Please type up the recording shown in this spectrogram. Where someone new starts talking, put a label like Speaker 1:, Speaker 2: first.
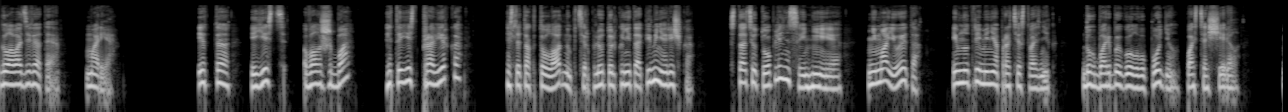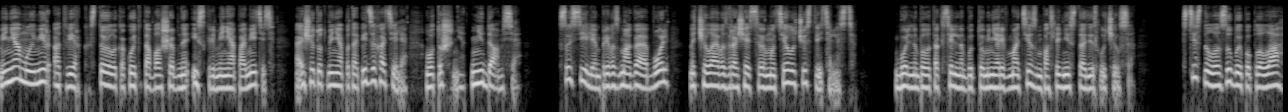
Speaker 1: Глава девятая. Мария. «Это и есть волжба? Это и есть проверка? Если так, то ладно, потерплю, только не топи меня, речка. Стать утопленницей? Не, не мое это». И внутри меня протест возник. Дух борьбы голову поднял, пасть ощерил. Меня мой мир отверг. Стоило какой-то там волшебной искре меня пометить, а еще тут меня потопить захотели. Вот уж нет, не дамся. С усилием, превозмогая боль, начала я возвращать своему телу чувствительность. Больно было так сильно, будто у меня ревматизм последней стадии случился. Стиснула зубы и поплыла,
